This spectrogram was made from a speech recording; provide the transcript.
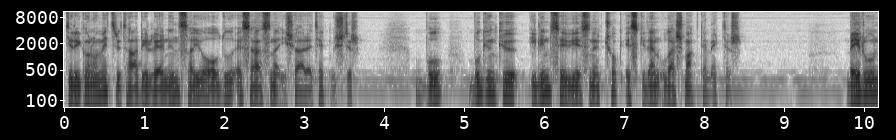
trigonometri tabirlerinin sayı olduğu esasına işaret etmiştir. Bu, bugünkü ilim seviyesine çok eskiden ulaşmak demektir. Beyruni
